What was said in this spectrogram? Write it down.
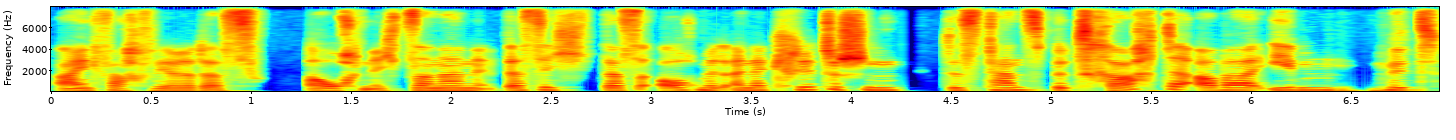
Einfach wäre das auch nicht, sondern dass ich das auch mit einer kritischen Distanz betrachte, aber eben mit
